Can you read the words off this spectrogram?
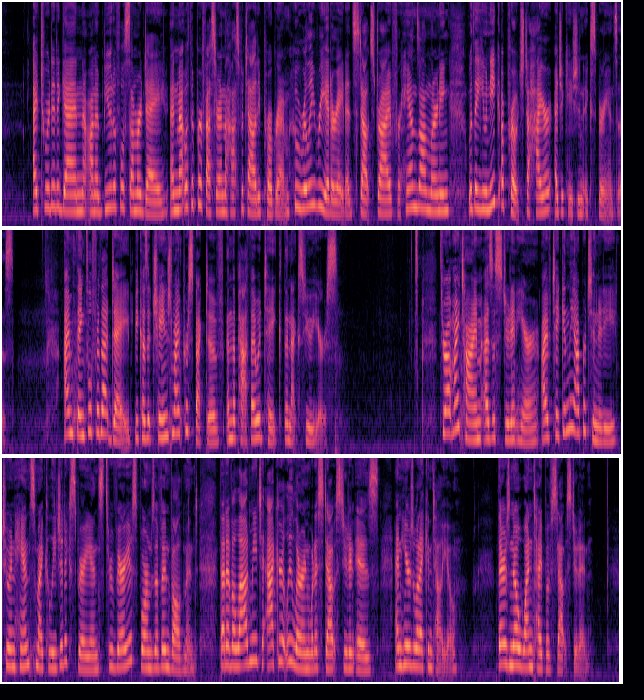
I toured it again on a beautiful summer day and met with a professor in the hospitality program who really reiterated Stout's drive for hands on learning with a unique approach to higher education experiences. I'm thankful for that day because it changed my perspective and the path I would take the next few years. Throughout my time as a student here, I've taken the opportunity to enhance my collegiate experience through various forms of involvement that have allowed me to accurately learn what a Stout student is, and here's what I can tell you. There's no one type of Stout student.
